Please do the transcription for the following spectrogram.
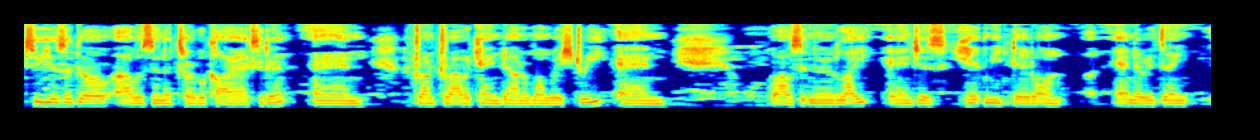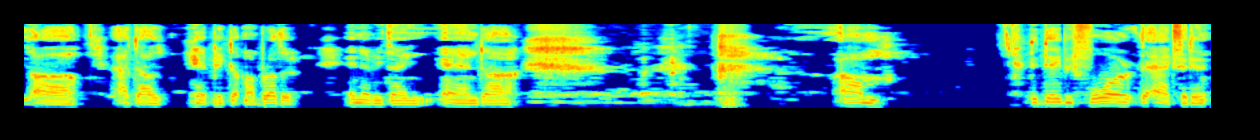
two years ago, I was in a turbo car accident, and a drunk driver came down a one-way street, and while I was sitting in the light, and just hit me dead on, and everything. Uh, after I had picked up my brother and everything, and uh, um, the day before the accident,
